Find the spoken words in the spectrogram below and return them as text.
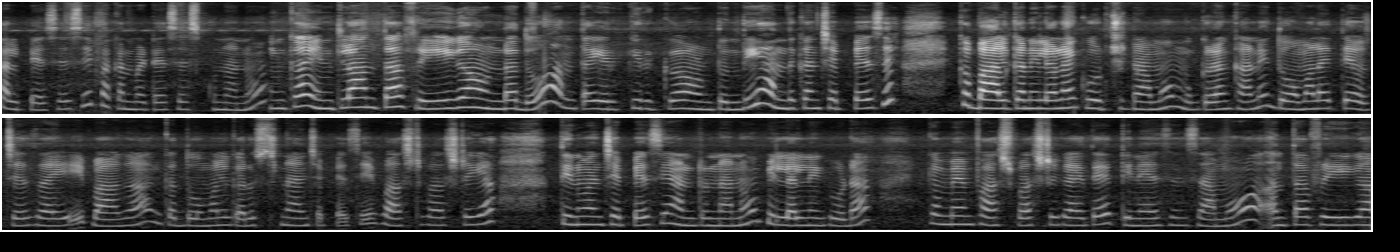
కలిపేసేసి పక్కన పెట్టేసేసుకున్నాను. ఇంకా ఇంట్లో అంతా ఫ్రీగా ఉండదు అంత ఇరికిరిగ్గా ఉంటుంది. అందుకని చెప్పేసి ఇంకా బాల్కనీలోనే కూర్చున్నాము ముగ్గురం. కానీ దోమలు అయితే వచ్చేసాయి బాగా. ఇంకా దోమలు గరుస్తున్నాయని చెప్పేసి ఫాస్ట్ ఫాస్ట్గా తినమని చెప్పేసి అంటున్నాను పిల్లల్ని కూడా. ఇంకా మేము ఫాస్ట్ ఫాస్ట్గా అయితే తినేసేసాము. అంత ఫ్రీగా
